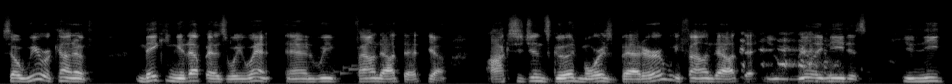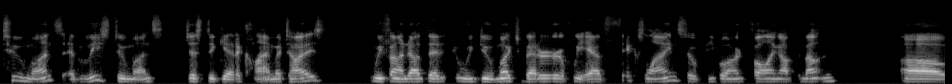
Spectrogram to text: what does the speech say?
So we were kind of making it up as we went. And we found out that, yeah, oxygen's good, more is better. We found out that you really need is you need two months, at least two months, just to get acclimatized. We found out that we do much better if we have fixed lines so people aren't falling off the mountain. Uh,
